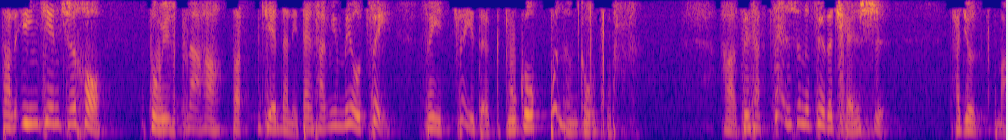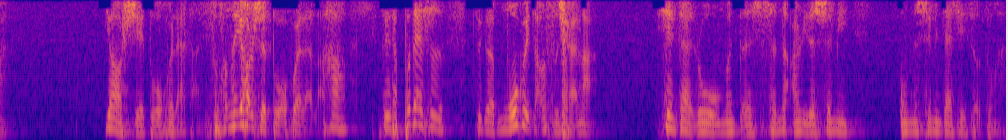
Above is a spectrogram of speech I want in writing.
到了阴间之后，作为人呐哈，到阴间那里，但是他因为没有罪，所以罪的毒钩不能勾住他，好，所以他战胜了罪的权势，他就什么，钥匙也夺回来了，死亡的钥匙也夺回来了哈，所以他不再是这个魔鬼掌死权了。现在，如果我们的神的儿女的生命，我们的生命在谁手中啊？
